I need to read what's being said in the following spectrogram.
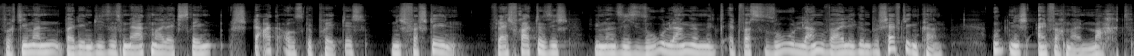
wird jemand, bei dem dieses Merkmal extrem stark ausgeprägt ist, nicht verstehen. Vielleicht fragt er sich, wie man sich so lange mit etwas so Langweiligem beschäftigen kann und nicht einfach mal macht.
